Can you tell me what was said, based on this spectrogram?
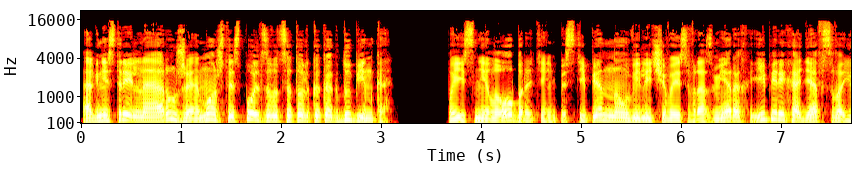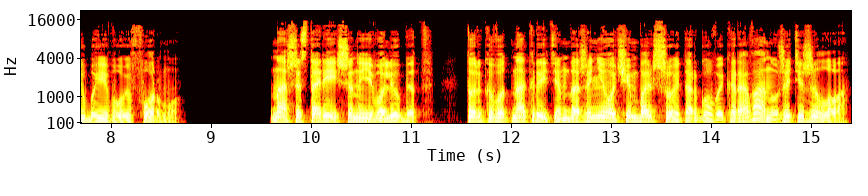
огнестрельное оружие может использоваться только как дубинка, пояснила оборотень, постепенно увеличиваясь в размерах и переходя в свою боевую форму. Наши старейшины его любят, только вот накрыть им даже не очень большой торговый караван уже тяжело.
